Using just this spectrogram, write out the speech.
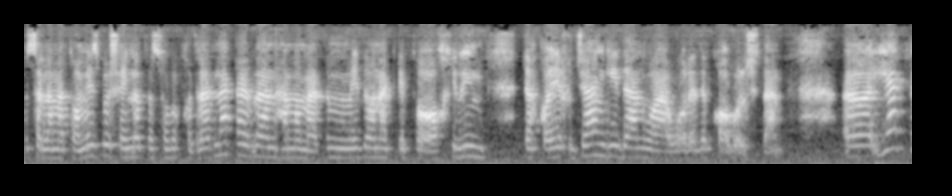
مسلمت آمیز باشه اینا تصاحب قدرت نکردن. همه مردم میدانه که تا آخرین دقایق جنگیدن و وارد کابل شدن. یک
